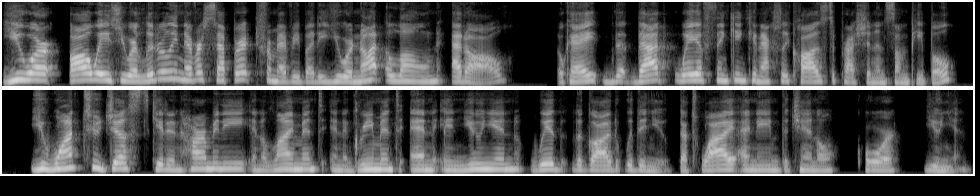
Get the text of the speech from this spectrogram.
You are always, you are literally never separate from everybody. You are not alone at all. Okay. That that way of thinking can actually cause depression in some people. You want to just get in harmony, in alignment, in agreement, and in union with the God within you. That's why I named the channel Core Union.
